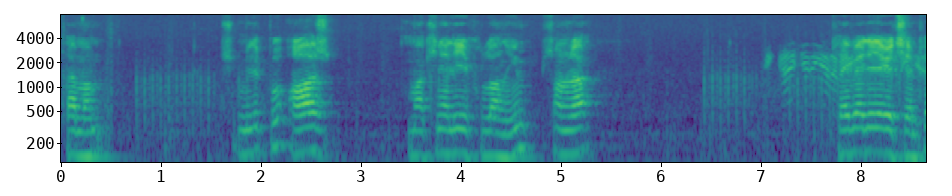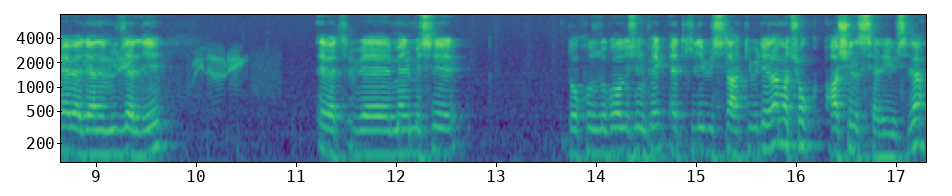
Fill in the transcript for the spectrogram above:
Tamam. Şimdilik bu ağır makineliği kullanayım. Sonra PVD'ye geçeceğim. PVD'nin güzelliği Evet ve mermisi 9'luk olduğu için pek etkili bir silah gibi değil ama çok aşırı seri bir silah.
